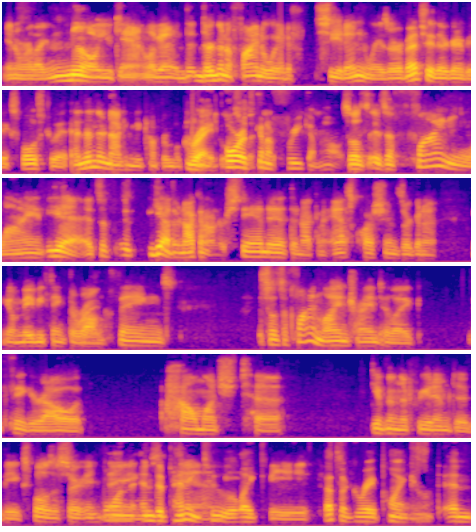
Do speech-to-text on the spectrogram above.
you know, we're like, no, you can't look at it. They're going to find a way to f- see it anyways, or eventually they're going to be exposed to it, and then they're not going to be comfortable coming right, to us or it's with gonna freak them out. So it's it's a fine line. Yeah, it's a it, yeah. They're not going to understand it. They're not going to ask questions. They're going to you know maybe think the wrong things. So it's a fine line trying to like figure out how much to give them the freedom to be exposed to certain one things and depending and too, like be That's a great point, 'cause- and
